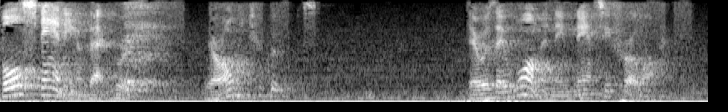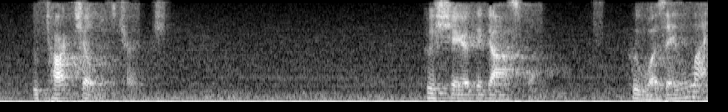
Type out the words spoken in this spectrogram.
full standing of that group, there are only two groups. There was a woman named Nancy Furlong who taught children's church, who shared the gospel, who was a light.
